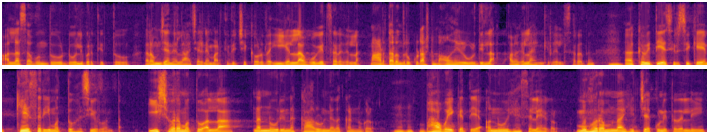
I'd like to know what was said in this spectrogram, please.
ಅಲ್ಲ ಸಾಬಂದು ಡೋಲಿ ಬರ್ತಿತ್ತು ರಂಜಾನ್ ಎಲ್ಲ ಆಚರಣೆ ಮಾಡ್ತಿದ್ವಿ ಚಿಕ್ಕವ್ರದ ಈಗೆಲ್ಲ ಹೋಗೈತೆ ಸರ್ ಅದೆಲ್ಲ. ಮಾಡ್ತಾರಂದ್ರೂ ಕೂಡ ಅಷ್ಟು ಭಾವನೆಗಳು ಉಳಿದಿಲ್ಲ. ಅವಾಗೆಲ್ಲ ಹಂಗಿರಲಿಲ್ಲ ಸರ್ ಅದು. ಕವಿತೆಯ ಶೀರ್ಷಿಕೆ ಕೇಸರಿ ಮತ್ತು ಹಸಿರು ಅಂತ. ಈಶ್ವರ ಮತ್ತು ಅಲ್ಲ ನನ್ನೂರಿನ ಕಾರುಣ್ಯದ ಕಣ್ಣುಗಳು. ಭಾವೈಕ್ಯತೆಯ ಅನೂಹ್ಯ ಸೆಲೆಹಗಳು ಮೊಹರಂನ ಹೆಜ್ಜೆ ಕುಣಿತದಲ್ಲಿ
